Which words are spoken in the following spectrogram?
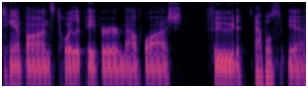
tampons, toilet paper, mouthwash, food. Apples. Yeah.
